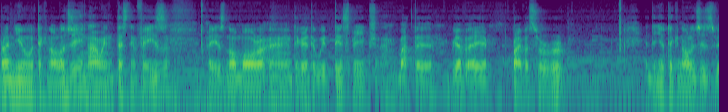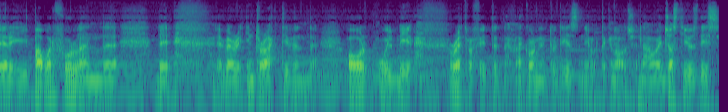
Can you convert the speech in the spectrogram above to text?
brand new technology now in testing phase. Is no more uh, integrated with ThingSpeak, but uh, we have a private server and the new technology is very powerful and uh, the, uh, very interactive and all will be retrofitted according to this new technology. Now I just use this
